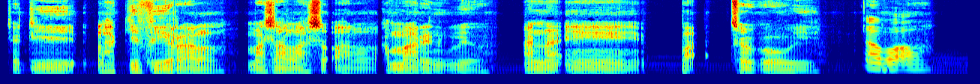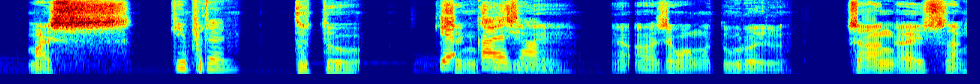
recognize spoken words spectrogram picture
Jadi lagi viral masalah soal kemarin gue ya, anaknya Pak Jokowi, Apa? Mas Gibran. Dudu Ya sing kaisang. Heeh, sing wong Madura lho. Sang kaisang.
